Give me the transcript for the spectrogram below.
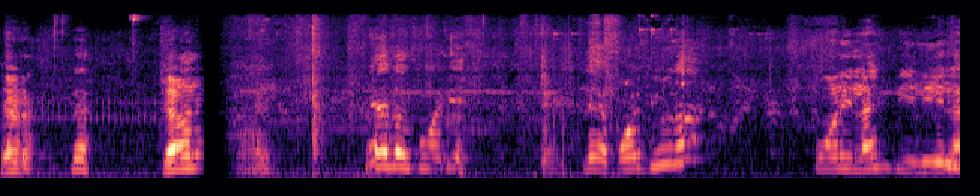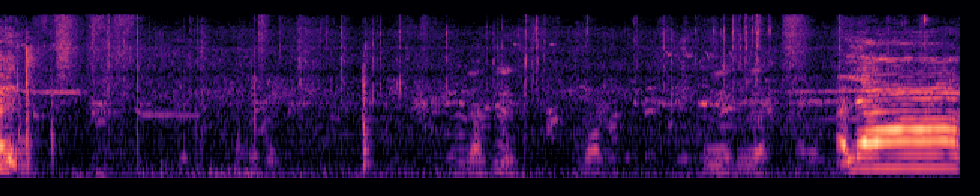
હેડ. લે. લે દલ પોણી લે પોણી પીવું ના પાણી લાઈ પી લઈએ લાઈ. અલ્યા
